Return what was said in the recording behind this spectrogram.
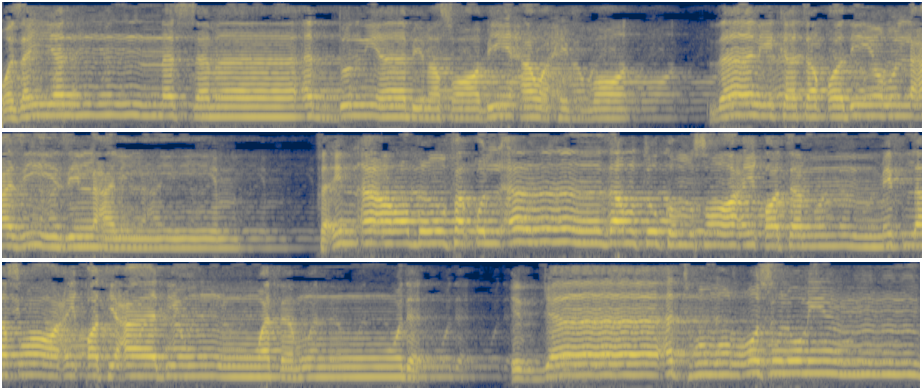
وزينا السماء الدنيا بمصابيح وحفظا ذلك تقدير العزيز العليم فإن أعرضوا فقل أنذرتكم صاعقة مثل صاعقة عاد وثمود إذ جاءتهم الرسل من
